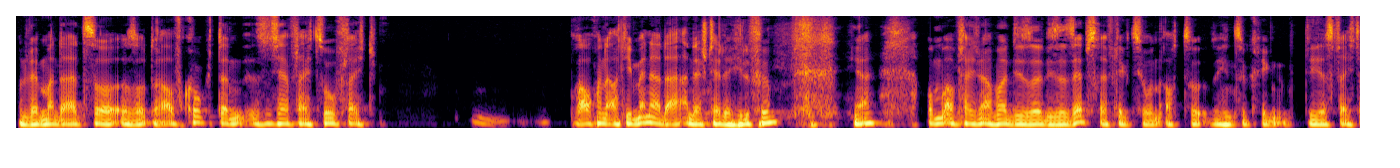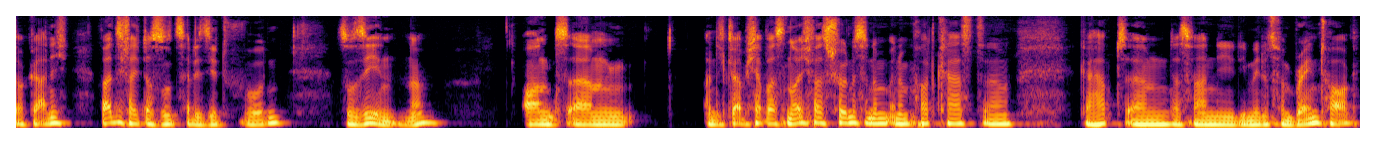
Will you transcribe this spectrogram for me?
und wenn man da jetzt so, so drauf guckt, dann ist es ja vielleicht so, vielleicht brauchen auch die Männer da an der Stelle Hilfe, ja, um auch vielleicht auch mal diese, diese Selbstreflexion auch zu, hinzukriegen, die das vielleicht auch gar nicht, weil sie vielleicht auch sozialisiert wurden, so sehen. Ne? Und ähm, und ich glaube, ich habe was neulich was Schönes in einem, in einem Podcast äh, gehabt. Ähm, das waren die, die Mädels von Brain Talk.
